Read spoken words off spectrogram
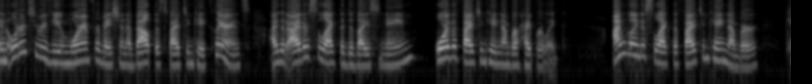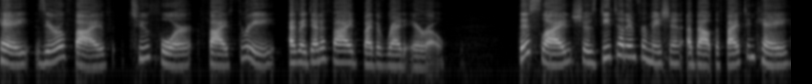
In order to review more information about this 510K clearance, I could either select the device name or the 510K number hyperlink. I'm going to select the 510K number K052453 as identified by the red arrow. This slide shows detailed information about the 510K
